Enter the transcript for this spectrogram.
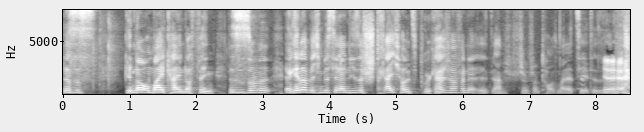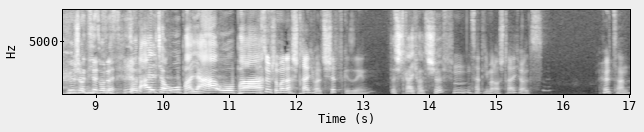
Das ist genau my kind of thing. Das ist so, erinnert mich ein bisschen an diese Streichholzbrücke. Habe ich mal von der, äh, habe ich bestimmt schon tausendmal erzählt. Das ja, ja. bin schon wie so, eine, so ein alter Opa. Ja, Opa. Hast du schon mal das Streichholzschiff gesehen? Das Streichholzschiff? Hm, es hat jemand aus Streichholzhölzern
